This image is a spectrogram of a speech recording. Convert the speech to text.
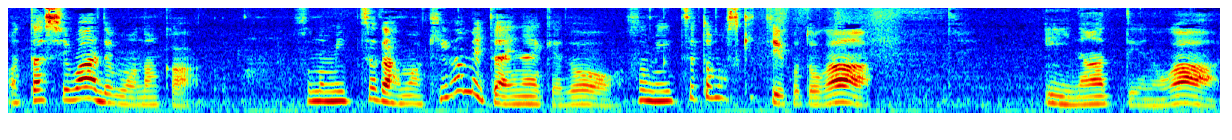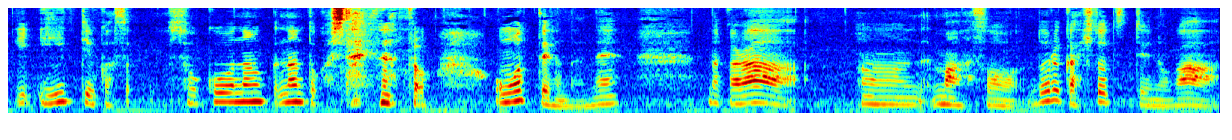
私はでもなんかその3つがまあ極めてはいないけどその3つとも好きっていうことがいいなっていうのがいいっていうかそそこをなんなんとかしたいなと思ってるんだね。だからうんまあそうどれか一つっていうのが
